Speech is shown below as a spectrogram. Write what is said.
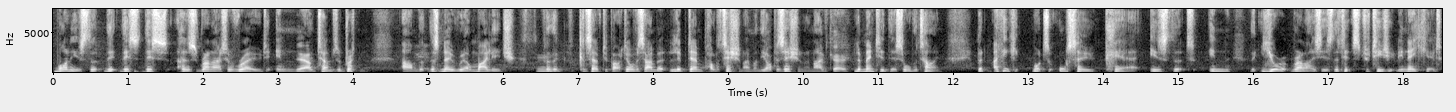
One is that thi- this this has run out of road in, Yeah. in terms of Britain. Um, that there's no real mileage Mm. for the Conservative Party. Obviously, I'm a Lib Dem politician. I'm on the opposition, and I've Okay. lamented this all the time. But I think what's also clear is that in that Europe realizes that it's strategically naked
